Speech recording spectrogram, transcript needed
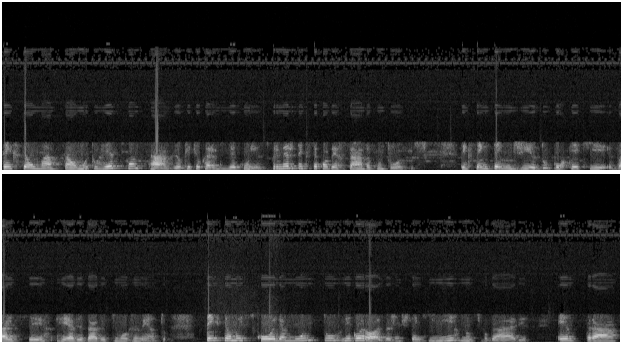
tem que ser uma ação muito responsável. O que, que eu quero dizer com isso? Primeiro, tem que ser conversada com todos. Tem que ser entendido por que, que vai ser realizado esse movimento tem que ter uma escolha muito rigorosa. A gente tem que ir nos lugares, entrar,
